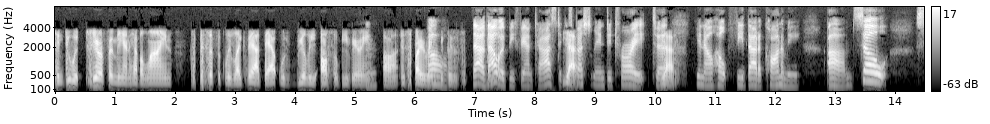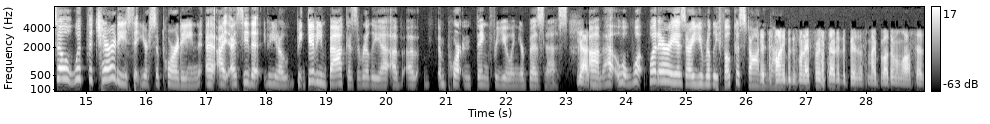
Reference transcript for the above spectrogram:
can do it here for me and have a line specifically like that, that would really also be very Mhm. uh, inspiring Oh, because Yeah, that Yeah. would be fantastic, Yes. especially in Detroit to yes, you know help feed that economy um, so so with the charities that you're supporting uh, I, I see that you know giving back is really a, a, a important thing for you and your business yes. um, how, what what areas are you really focused on It's funny because when I first started the business, my brother-in-law says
